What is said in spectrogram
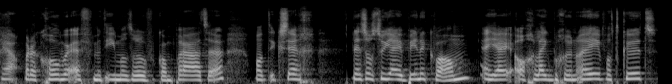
Ja. Maar dat ik gewoon weer even met iemand erover kan praten. Want ik zeg, net zoals toen jij binnenkwam en jij al gelijk begon, hé, hey, wat kut,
